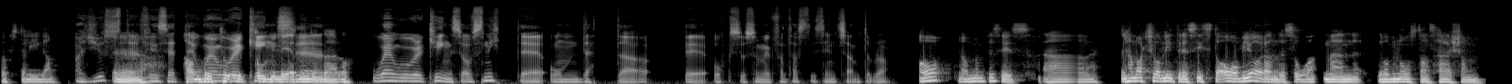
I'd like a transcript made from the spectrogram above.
högsta ligan. Ja just det, det Eh, finns ett eh, Hamburg When tog, We're Kings, ledningen där. Och, When We Were Kings avsnitt eh, om detta också som är fantastiskt intressant och bra. Ja, ja men precis. Den här matchen var väl inte den sista avgörande så, men det var väl någonstans här som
